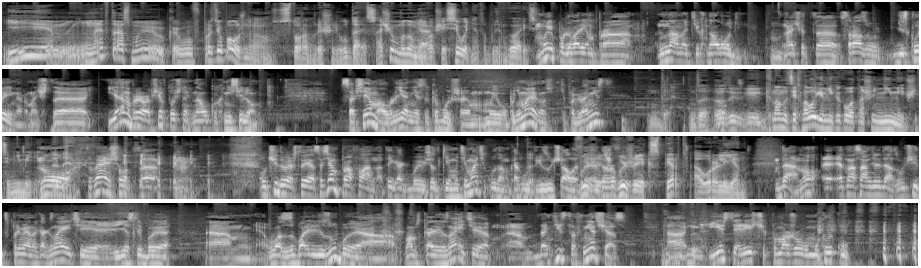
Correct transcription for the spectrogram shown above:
И на этот раз мы как бы в противоположную сторону решили удариться. О чем мы думаем да. вообще сегодня это будем говорить? Мы поговорим про нанотехнологии. Значит, э, сразу дисклеймер. Значит, э, я, например, вообще в точных науках не силен. Совсем, а Урлиан несколько больше мы его понимает, он все-таки программист. Да, да. Вот. К нанотехнологиям никакого отношения не имеющий, тем не менее. Ну, да. ты знаешь, вот э, учитывая, что я совсем профан, а ты как бы все-таки математику там какую-то да. изучал. Вы, это, же, это же... вы же эксперт, Аурлиен. Да, ну, э, это на самом деле, да, звучит примерно как, знаете, если бы эм, у вас заболели зубы, а вам сказали, знаете, э, дантистов нет сейчас, а, есть резчик по моржовому клыку.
